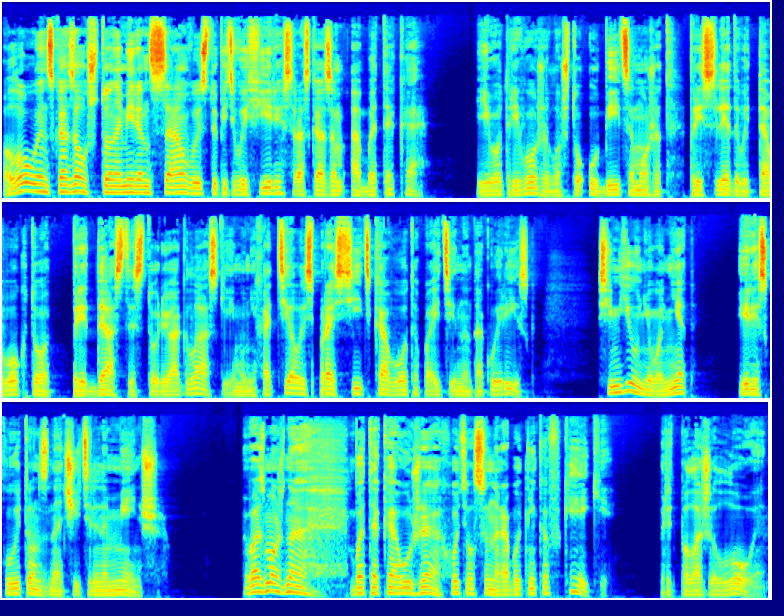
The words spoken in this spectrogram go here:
Лоуэн сказал, что намерен сам выступить в эфире с рассказом о БТК. Его тревожило, что убийца может преследовать того, кто предаст историю огласки. Ему не хотелось просить кого-то пойти на такой риск. Семьи у него нет, и рискует он значительно меньше. Возможно, БТК уже охотился на работников Кейки, предположил Лоуэн.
